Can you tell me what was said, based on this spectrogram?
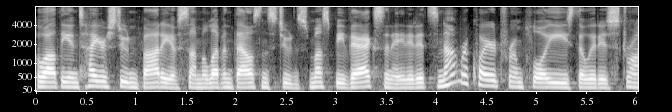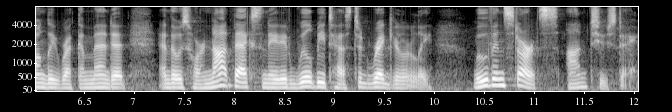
While the entire student body of some 11,000 students must be vaccinated, it's not required for employees, though it is strongly recommended. And those who are not vaccinated will be tested regularly. Move in starts on Tuesday.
